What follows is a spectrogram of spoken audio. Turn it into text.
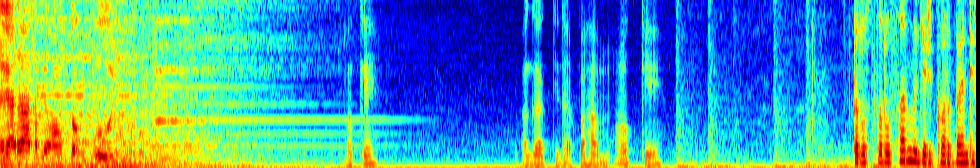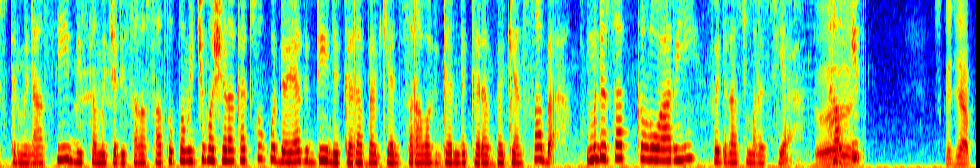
negara kami orang tok pun. Okey agak tidak faham okey terus-terusan menjadi korban diskriminasi bisa menjadi salah satu pemicu masyarakat suku Dayak di negara bagian Sarawak dan negara bagian Sabah mendesak keluari Federasi Malaysia. Ui, Hal itu sekejap.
